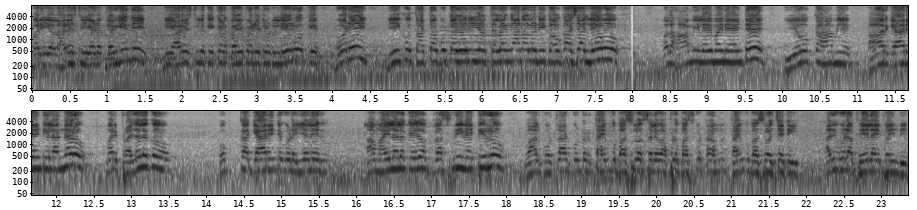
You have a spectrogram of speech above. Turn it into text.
మరి ఇలా అరెస్ట్ చేయడం జరిగింది. నీ అరెస్టులకు ఇక్కడ భయపడేటోడు లేరు. మోడీ నీకు తట్టబుట్ట జరిగే తెలంగాణలో నీకు అవకాశాలు లేవు. వాళ్ళ హామీలు ఏమైనాయంటే ఏ ఒక్క హామీ ఆరు గ్యారెంటీలు అన్నారు. మరి ప్రజలకు ఒక్క గ్యారెంటీ కూడా ఇవ్వలేదు ఆ మహిళలకు ఏదో బస్ ఫ్రీ పెట్టిర్రు. వాళ్ళు కొట్లాడుకుంటారు టైంకి బస్సులు వస్తలేవు. అప్పుడు బస్సుకు టైం- టైంకి బస్సులు వచ్చేటి అది కూడా ఫెయిల్ అయిపోయింది.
